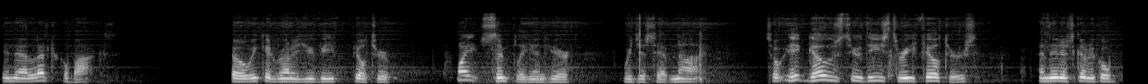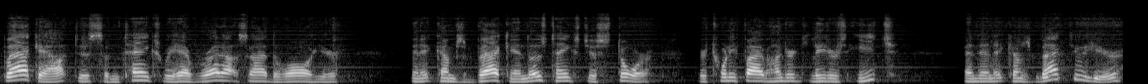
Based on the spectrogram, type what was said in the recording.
in that electrical box. So we could run a UV filter quite simply in here. We just have not. So it goes through these three filters and then it's going to go back out to some tanks we have right outside the wall here. Then it comes back in. Those tanks just store. They're 2,500 liters each. And then it comes back through here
